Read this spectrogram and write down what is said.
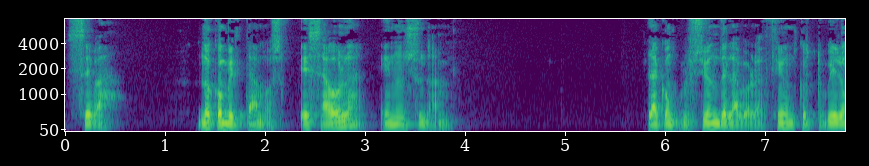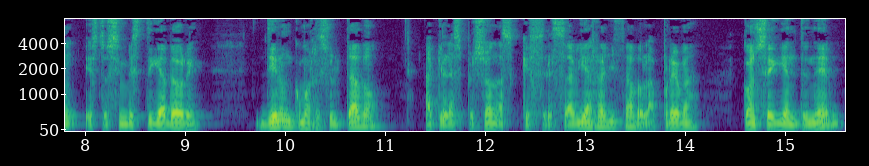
se va. No convirtamos esa ola en un tsunami. La conclusión de la evaluación que obtuvieron estos investigadores dieron como resultado a que las personas que se les había realizado la prueba conseguían tener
